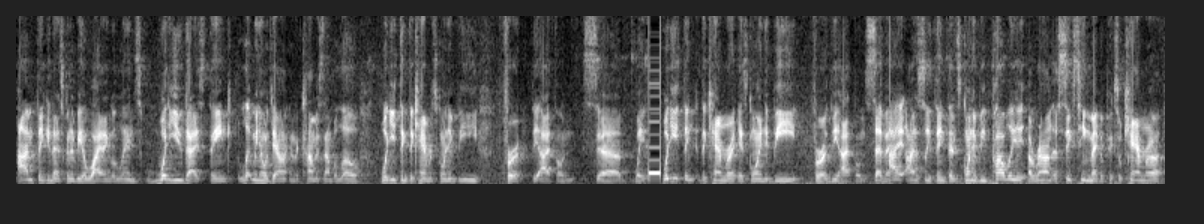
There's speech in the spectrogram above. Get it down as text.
I'm thinking that's gonna be a wide angle lens. What do you guys think? Let me know down in the comments down below. What do you think the camera is going to be for the iPhone, uh, wait. What do you think the camera is going to be for the iPhone 7? I honestly think that it's going to be probably around a 16 megapixel camera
